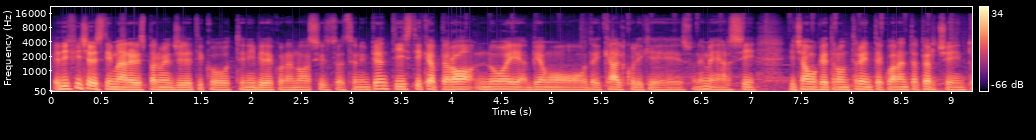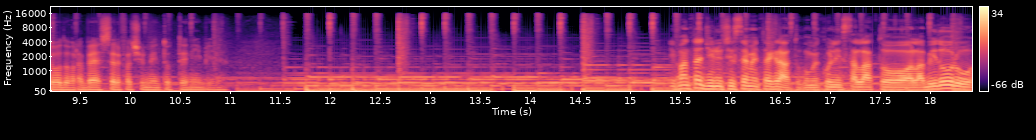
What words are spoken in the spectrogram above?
È difficile stimare il risparmio energetico ottenibile con la nuova situazione impiantistica, però noi abbiamo dei calcoli che sono emersi, diciamo che tra un 30 e il 40% dovrebbe essere facilmente ottenibile. Vantaggi di un sistema integrato come quello installato all'Abidoru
